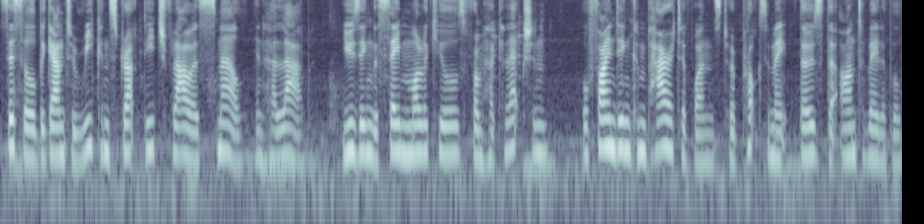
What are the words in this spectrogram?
Sissel began to reconstruct each flower's smell in her lab, using the same molecules from her collection or finding comparative ones to approximate those that aren't available.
